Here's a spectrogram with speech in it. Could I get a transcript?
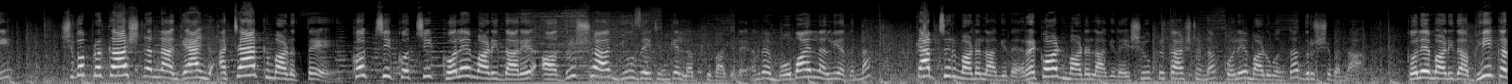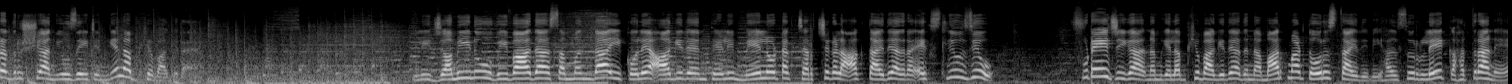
ಶಿವಪ್ರಕಾಶ್ನನ್ನ ಗ್ಯಾಂಗ್ ಅಟ್ಯಾಕ್ ಮಾಡುತ್ತೆ. ಕೊಚ್ಚಿ ಕೊಚ್ಚಿ ಕೊಲೆ ಮಾಡಿದ್ದಾರೆ. ಆ ದೃಶ್ಯ ನ್ಯೂಸ್ ಏಟೀನ್ಗೆ ಲಭ್ಯವಾಗಿದೆ. ಅಂದ್ರೆ ಮೊಬೈಲ್ನಲ್ಲಿ ಅದನ್ನ ಕ್ಯಾಪ್ಚರ್ ಮಾಡಲಾಗಿದೆ, ರೆಕಾರ್ಡ್ ಮಾಡಲಾಗಿದೆ. ಶಿವಪ್ರಕಾಶ್ನನ್ನ ಕೊಲೆ ಮಾಡುವಂತ ದೃಶ್ಯವನ್ನ. ಕೊಲೆ ಮಾಡಿದ ಭೀಕರ ದೃಶ್ಯ ನ್ಯೂಸ್ ಏಟೀನ್ಗೆ ಲಭ್ಯವಾಗಿದೆ. ಇಲ್ಲಿ ಜಮೀನು ವಿವಾದ ಸಂಬಂಧ ಈ ಕೊಲೆ ಆಗಿದೆ ಅಂತ ಹೇಳಿ ಮೇಲೋಟಕ್ಕೆ ಚರ್ಚೆಗಳು ಇದೆ. ಅದರ ಎಕ್ಸ್ಕ್ಲೂಸಿವ್ ಫುಟೇಜ್ ಈಗ ನಮಗೆ ಲಭ್ಯವಾಗಿದೆ. ಅದನ್ನ ಮಾರ್ಕ್ ಮಾಡಿ ತೋರಿಸ್ತಾ ಇದ್ದೀವಿ ಹಲ್ಸೂರ್ ಲೇಕ್ ಹತ್ರನೇ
